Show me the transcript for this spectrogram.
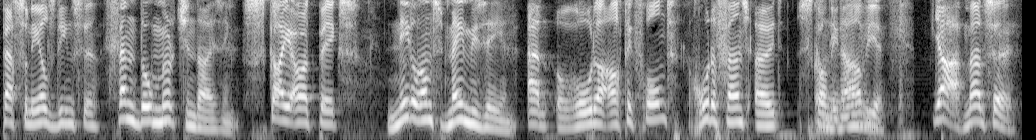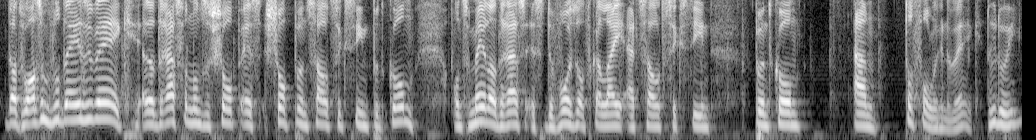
Personeelsdiensten, Fendo Merchandising. Sky Art Picks Nederlands Mijnmuseum. en Roda Arctic Front. Rode fans uit Scandinavië. Scandinavië. Ja, mensen, dat was hem voor deze week. Het adres van onze shop is shop.south16.com. Ons mailadres is thevoiceofcalais@south16.com. En tot volgende week. Doei doei.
